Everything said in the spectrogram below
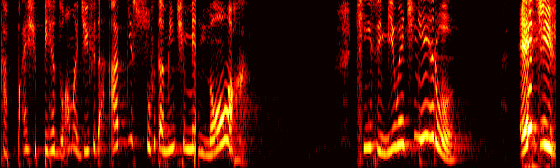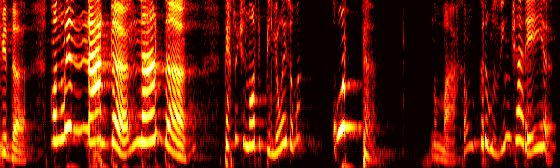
capaz de perdoar uma dívida absurdamente menor. 15 mil é dinheiro. É dívida. Mas não é nada, nada. Perto de 9 bilhões é uma gota no mar. É um grãozinho de areia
